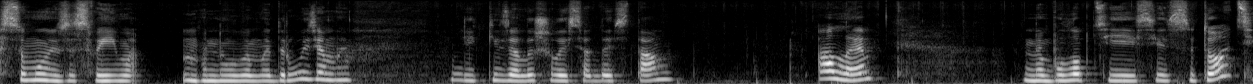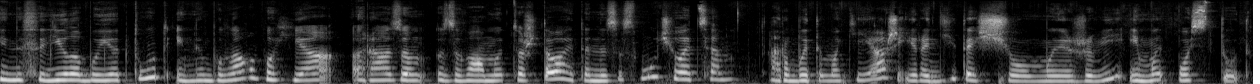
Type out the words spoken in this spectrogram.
Сумую за своїми минулими друзями, які залишилися десь там. Але не було б цієї ситуації, не сиділа б я тут і не була б я разом з вами. Тож давайте не засмучуватися, а робити макіяж і радіти, що ми живі і ми ось тут.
